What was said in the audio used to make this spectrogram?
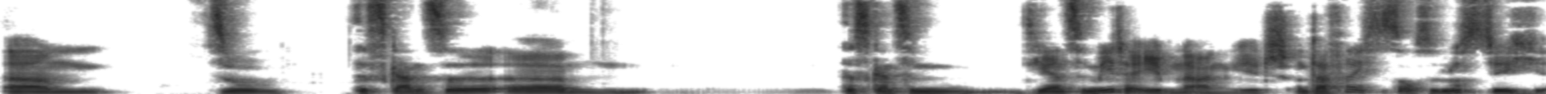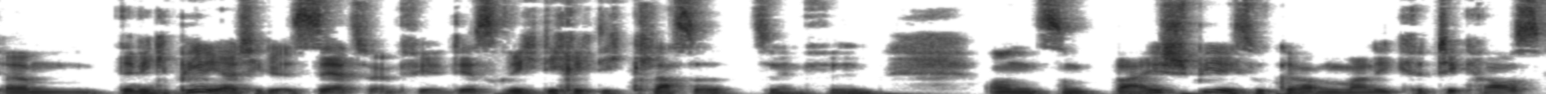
ähm, so das ganze ähm, das ganze, die ganze Metaebene angeht. Und da fand ich das auch so lustig. Ähm, der Wikipedia-Artikel ist sehr zu empfehlen. Der ist richtig, richtig klasse zu dem Film. Und zum Beispiel, ich suche gerade mal die Kritik raus.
